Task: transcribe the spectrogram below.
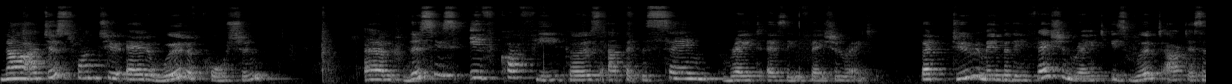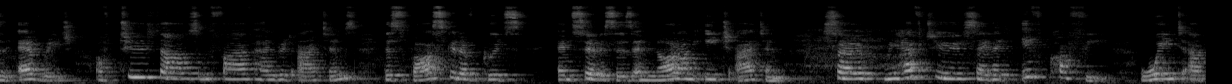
Now, I just want to add a word of caution. Um, this is if coffee goes up at the same rate as the inflation rate. But do remember the inflation rate is worked out as an average of 2,500 items, this basket of goods and services and not on each item. So we have to say that if coffee went up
